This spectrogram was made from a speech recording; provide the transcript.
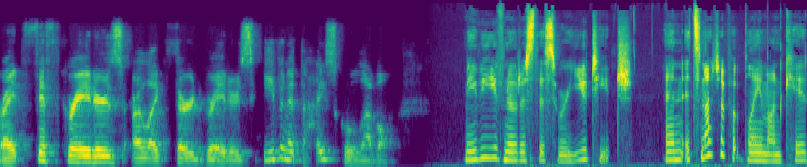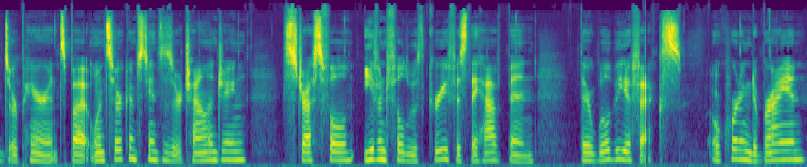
right? Fifth graders are like third graders even at the high school level. Maybe you've noticed this where you teach. And it's not to put blame on kids or parents, but when circumstances are challenging, stressful, even filled with grief as they have been, there will be effects. According to Brian,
